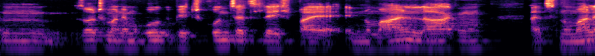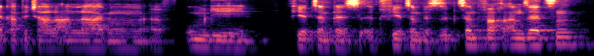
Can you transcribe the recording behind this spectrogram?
ähm, sollte man im Ruhrgebiet grundsätzlich bei in normalen Lagen als normale Kapitalanlagen äh, um die 14 bis, 14 bis 17-fach ansetzen.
